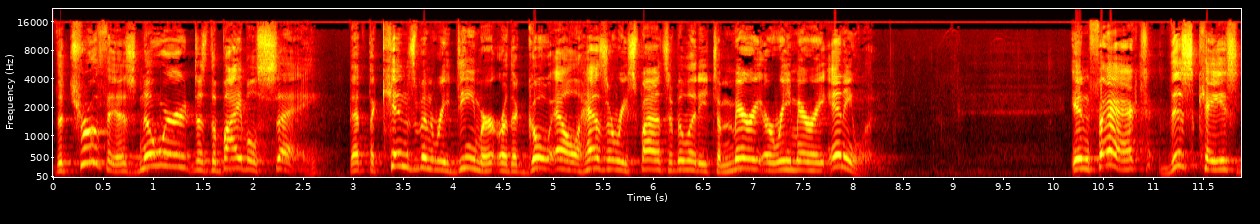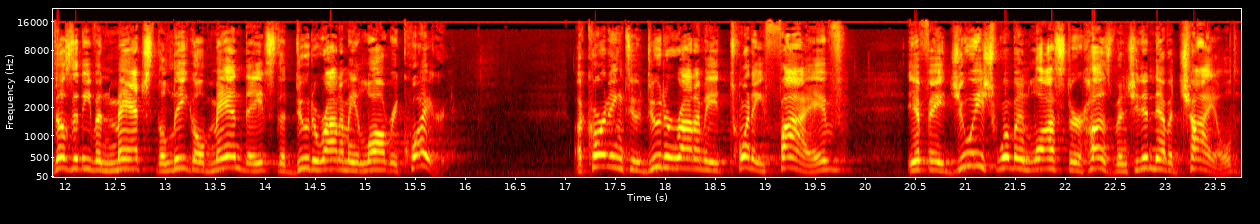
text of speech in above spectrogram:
The truth is, nowhere does the Bible say that the kinsman redeemer or the Goel has a responsibility to marry or remarry anyone. In fact, this case doesn't even match the legal mandates that Deuteronomy law required. According to Deuteronomy 25, if a Jewish woman lost her husband, she didn't have a child,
